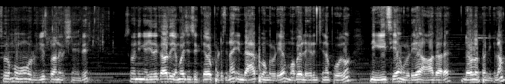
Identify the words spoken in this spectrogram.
ஸோ ரொம்பவும் ஒரு யூஸ்ஃபுல்லான விஷயம் இது. ஸோ நீங்கள் எதுக்காவது எமர்ஜென்சி தேவைப்பட்டுச்சுன்னா இந்த ஆப் உங்களுடைய மொபைலில் இருந்துச்சுன்னா போதும். நீங்கள் ஈஸியாக உங்களுடைய ஆதாரை டெவலப் பண்ணிக்கலாம்.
